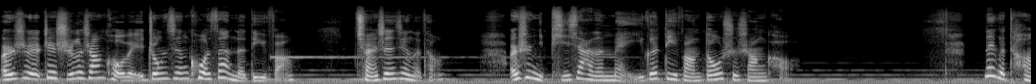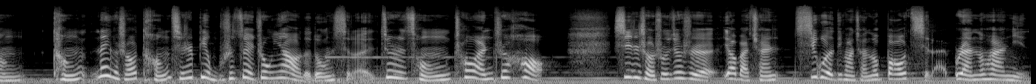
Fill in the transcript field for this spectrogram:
而是这十个伤口为中心扩散的地方，全身性的疼，而是你皮下的每一个地方都是伤口。那个疼疼，那个时候疼其实并不是最重要的东西了，就是从抽完之后，吸脂手术就是要把全吸过的地方全都包起来，不然的话你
